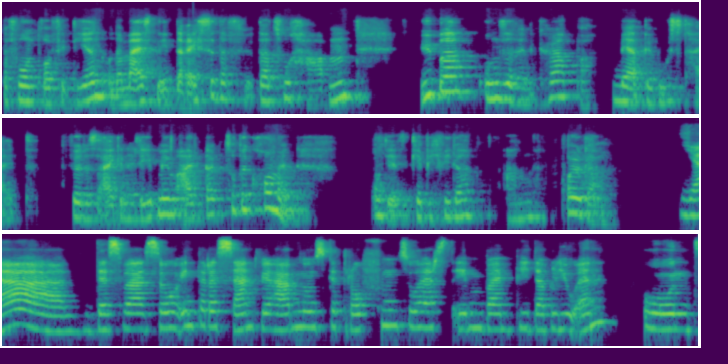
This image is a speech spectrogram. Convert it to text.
davon profitieren und am meisten Interesse dafür, dazu haben, über unseren Körper mehr Bewusstheit für das eigene Leben im Alltag zu bekommen. Und jetzt gebe ich wieder an Olga. Ja, das war so interessant. Wir haben uns getroffen, zuerst eben beim PWN und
